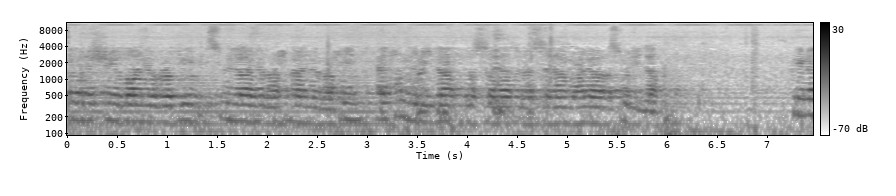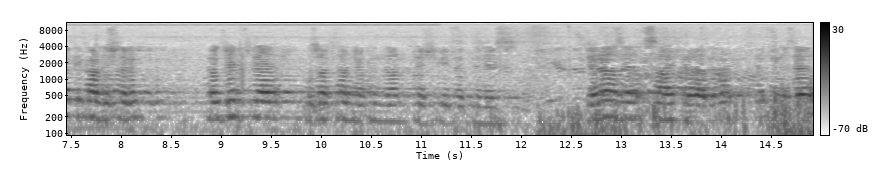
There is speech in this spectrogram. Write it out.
Mineşşeytanirracim. Bismillahirrahmanirrahim. Elhamdülillah ve salatu ve selamu ala Resulillah. Kıymetli kardeşlerim, öncelikle uzaktan yakından teşrif ettiniz. Cenaze sahipleri adına hepinize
